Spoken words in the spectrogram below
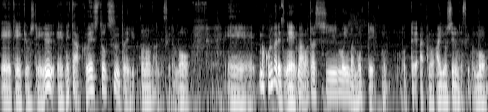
え、提供している、えー、メタクエスト2というものなんですけども、えー、まあ、これはですね、まあ、私も今持って持ってとってあの愛用してるんですけども、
